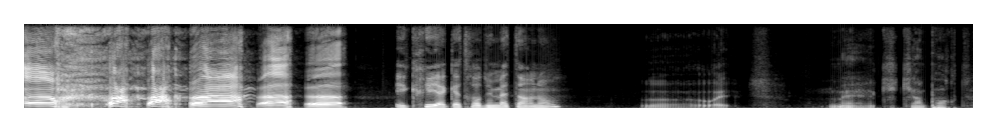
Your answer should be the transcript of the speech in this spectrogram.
Écrit à 4h du matin, non? Euh, ouais. Mais qui- qu'importe.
